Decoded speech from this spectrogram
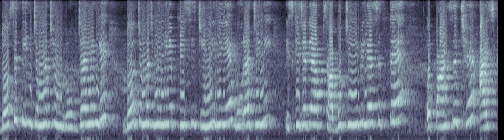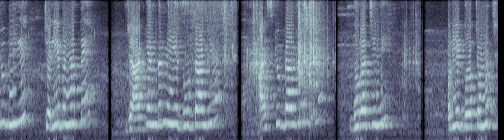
दो से तीन चम्मच हम रूबजा लेंगे। दो चम्मच मैंने ये पीसी चीनी ली है, बूरा चीनी। इसकी जगह आप साबुत चीनी भी ले सकते हैं। और पाँच से छह आइस क्यूब लिए। चलिए बनाते हैं। जार के अंदर मैं ये दूध डाल रही हूँ आइस क्यूब डाल रही हूँ इसमें बूरा चीनी, और ये दो चम्मच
